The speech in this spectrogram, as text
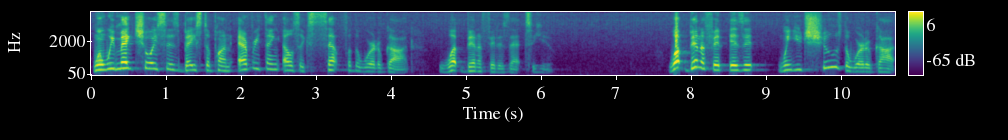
When we make choices based upon everything else except for the Word of God, what benefit is that to you? What benefit is it when you choose the Word of God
